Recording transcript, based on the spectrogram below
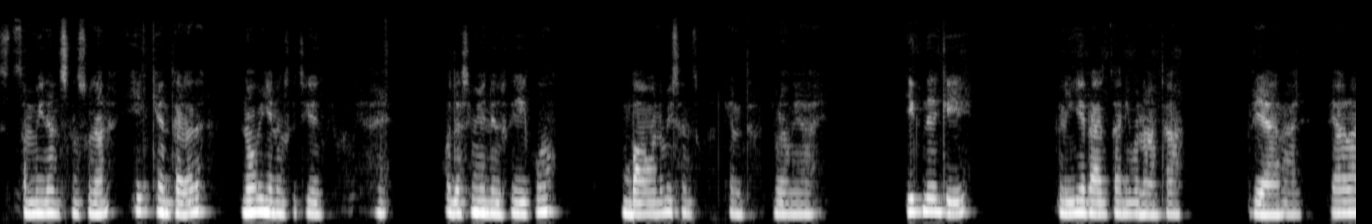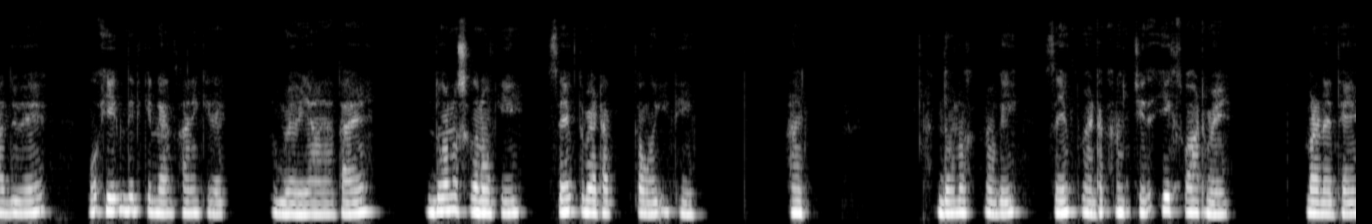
संविधान संशोधन एक के अंतर्गत नौवीं अनुसूची को जोड़ा गया है और दसवीं अनुसूची को बावनवीं संशोधन के अंतर्गत जोड़ा गया है। एक ने के लिए राजधानी बना था, प्रयागराज। प्रयागराज जो है, वो एक दिन की राजधानी के रूप में भी जाना जाता है। दोनों सदनों की संयुक्त बैठक कब हुई थी? दोनों सदनों की संयुक्त बैठक अनुच्छेद एक सौ आठ में वर्णित है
